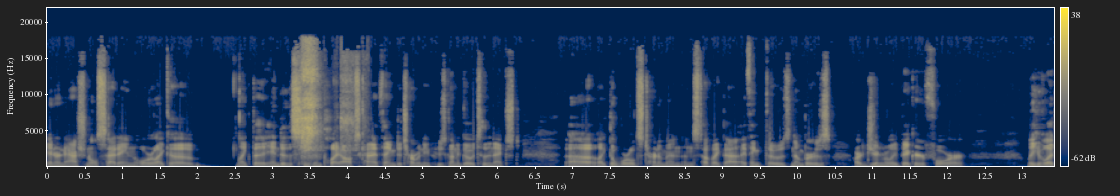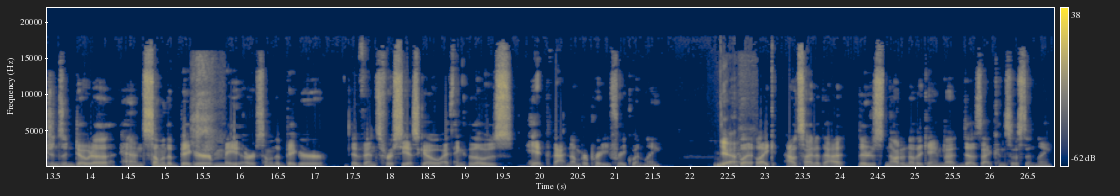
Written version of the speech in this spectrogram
international setting or like a like the end of the season playoffs kind of thing, determining who's going to go to the next uh like the world's tournament and stuff like that. I think those numbers are generally bigger for League of Legends and Dota and some of the bigger ma- or some of the bigger events for CS:GO. I think those hit that number pretty frequently Yeah. but like outside of that there's not another game that does that consistently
